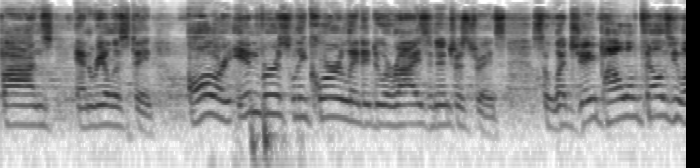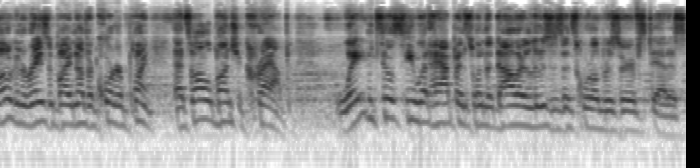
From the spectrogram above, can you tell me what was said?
bonds, and real estate all are inversely correlated to a rise in interest rates. So what Jay Powell tells you, well, we're going to raise it by another quarter point. That's all a bunch of crap. Wait until see what happens when the dollar loses its world reserve status.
